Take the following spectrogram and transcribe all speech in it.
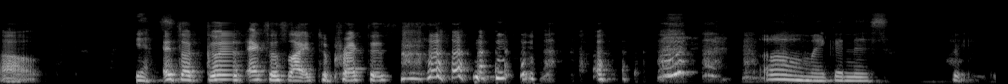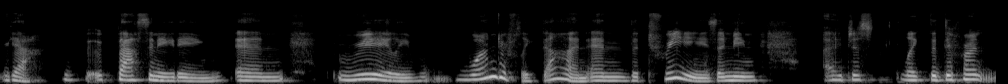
uh, Yes. it's a good exercise to practice. Oh my goodness. Yeah, fascinating and really wonderfully done. And the trees, I mean, I just like the different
